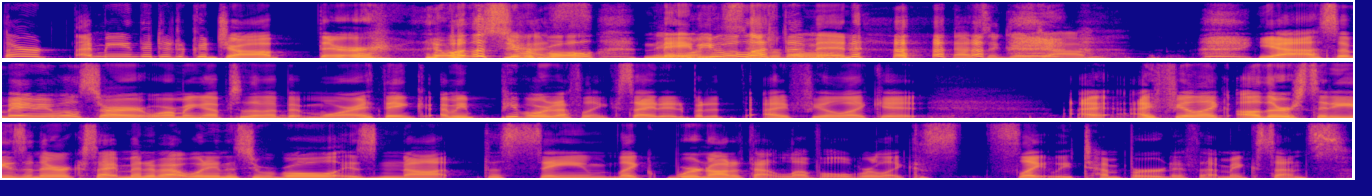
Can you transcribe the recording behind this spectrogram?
they're. I mean, they did a good job. They're they won the Super yes, Bowl. Maybe we'll let Bowl. them in. That's a good job. yeah. So maybe we'll start warming up to them a bit more. I think. I mean, people are definitely excited, but it, I feel like it. I, I feel like other cities and their excitement about winning the Super Bowl is not the same. Like we're not at that level. We're like slightly tempered, if that makes sense.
